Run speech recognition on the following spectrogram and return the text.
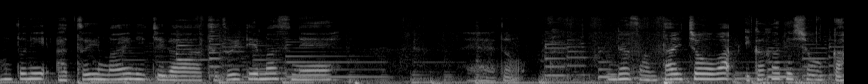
本当に暑い毎日が続いていますね。えーと皆さん体調はいかがでしょうか？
